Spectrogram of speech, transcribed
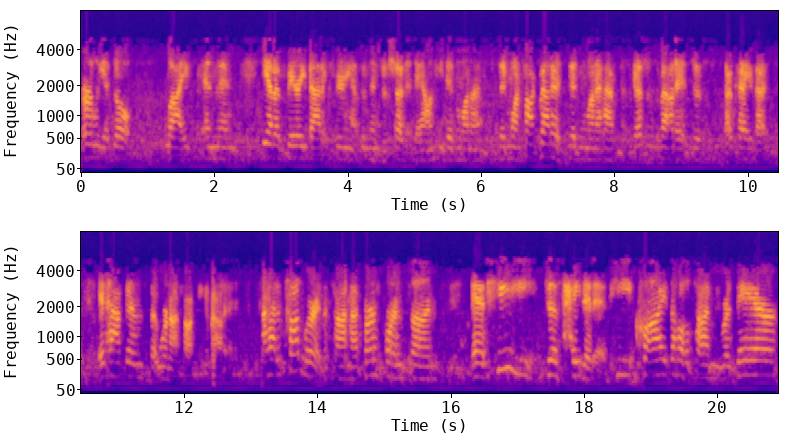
early adult life and then he had a very bad experience and then just shut it down. He didn't want to didn't want to talk about it, didn't want to have discussions about it. Just okay, that it happens, but we're not talking about it. I had a toddler at the time, my firstborn son, and he just hated it. He cried the whole time we were there.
